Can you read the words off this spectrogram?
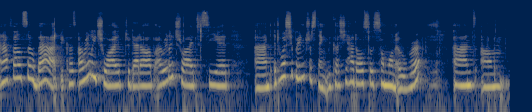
And I felt so bad because I really tried to get up. I really tried to see it. And it was super interesting because she had also someone over. And um,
